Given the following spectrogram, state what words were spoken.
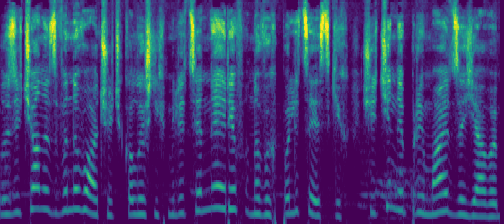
Лозівчани звинувачують колишніх міліціонерів, нових поліцейських, що ті не приймають заяви,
